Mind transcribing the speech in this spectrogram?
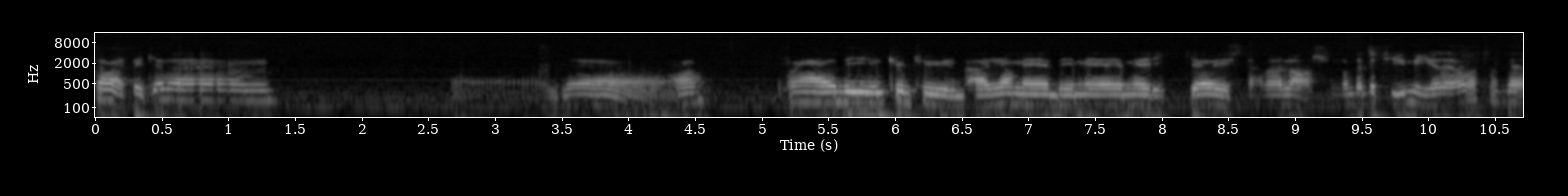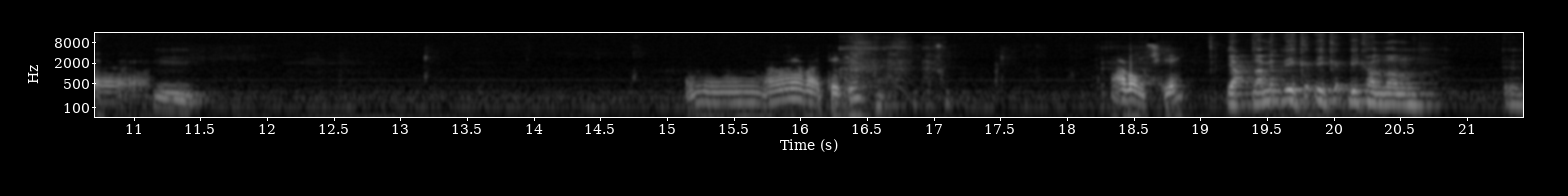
Jeg veit ikke. Det, det Ja. For jeg er jo de kulturbærerne med, de med, med Rikke og Øystein og Larsen. Og det betyr mye, det òg. Det, mm. Ja, jeg veit ikke. Det er vanskelig. Ja, nei, men vi, vi, vi kan da uh,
